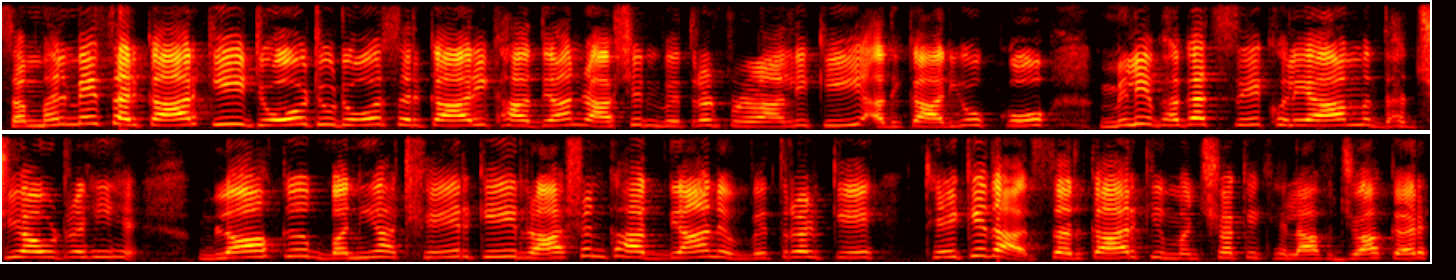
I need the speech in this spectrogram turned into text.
संभल में सरकार की डोर टू डोर सरकारी खाद्यान्न राशन वितरण प्रणाली की अधिकारियों को मिली भगत से खुलेआम धज्जियाँ उड़ रही हैं। ब्लॉक बनिया ठेर के राशन खाद्यान्न वितरण के ठेकेदार सरकार की मंशा के खिलाफ जाकर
